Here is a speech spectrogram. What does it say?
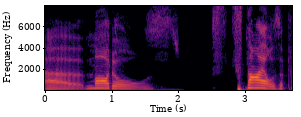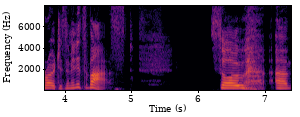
uh, models, styles, approaches. I mean, it's vast. So, um,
